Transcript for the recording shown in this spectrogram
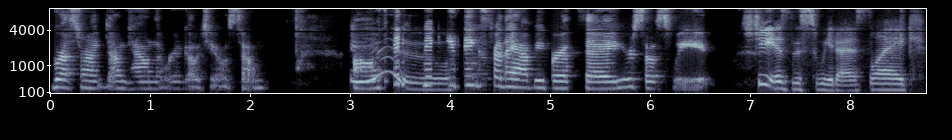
restaurant downtown that we're gonna go to. So thanks, Ooh. Thanks for the happy birthday. You're so sweet. She is the sweetest. Like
